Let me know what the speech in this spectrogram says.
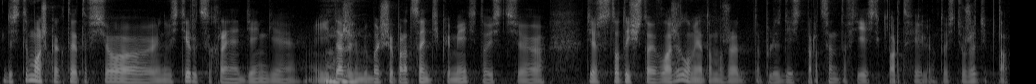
То есть ты можешь как-то это все инвестировать, сохранять деньги и Мгм. даже небольшой процентик иметь. То есть э, те 100 тысяч, что я вложил, у меня там уже там, плюс 10% есть к портфелю. То есть уже типа там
